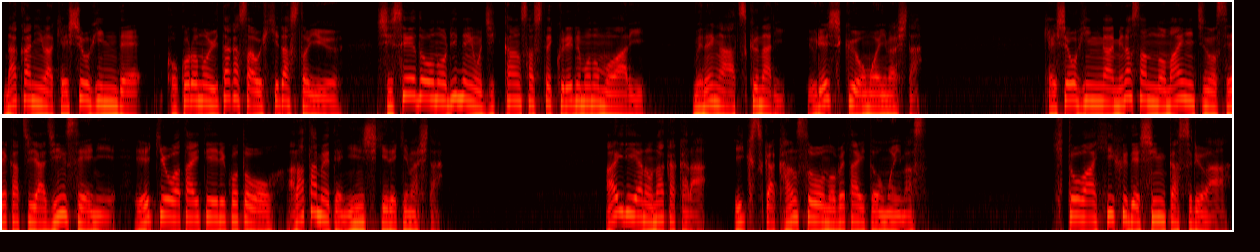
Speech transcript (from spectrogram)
中には化粧品で心の豊かさを引き出すという資生堂の理念を実感させてくれるものもあり胸が熱くなり嬉しく思いました。化粧品が皆さんの毎日の生活や人生に影響を与えていることを改めて認識できました。アイディアの中からいくつか感想を述べたいと思います。人は皮膚で進化するは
